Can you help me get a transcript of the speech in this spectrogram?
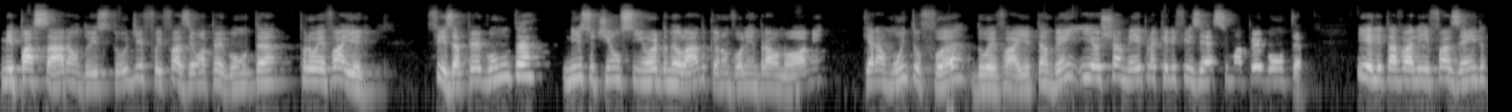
me passaram do estúdio e fui fazer uma pergunta para o Evair. Fiz a pergunta, nisso tinha um senhor do meu lado, que eu não vou lembrar o nome, que era muito fã do Evair também, e eu chamei para que ele fizesse uma pergunta. E ele estava ali fazendo.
